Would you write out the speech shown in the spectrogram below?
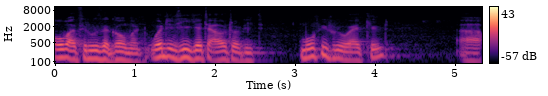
overthrew the government. What did he get out of it? More people were killed. Uh,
